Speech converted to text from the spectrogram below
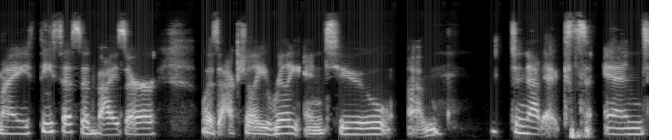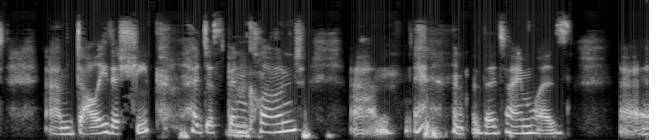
my thesis advisor was actually really into um, genetics, and um, Dolly the sheep had just been mm-hmm. cloned. Um, the time was uh,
